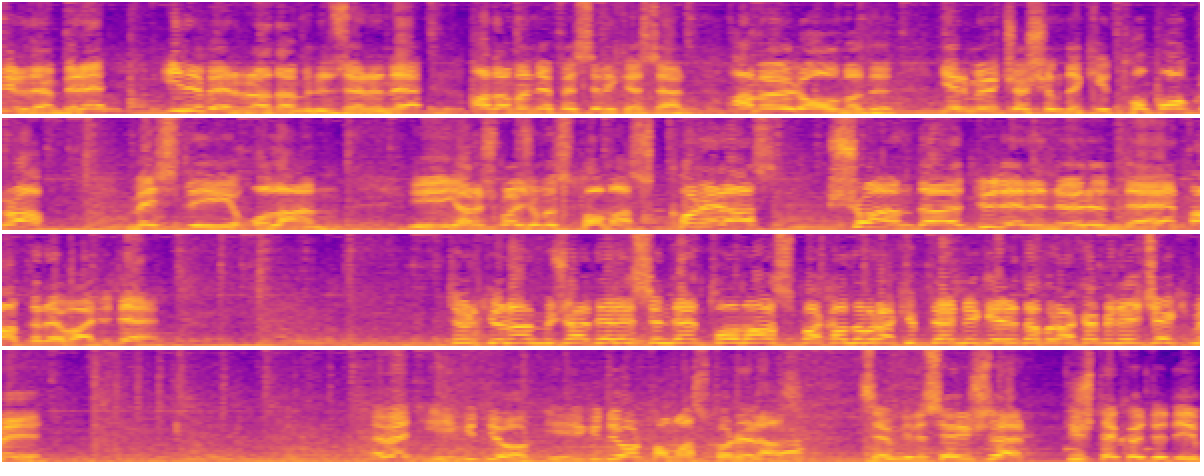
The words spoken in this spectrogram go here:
Birdenbire iniverir adamın üzerine. Adamın nefesini keser. Ama öyle olmadı. 23 yaşındaki topograf mesleği olan e, yarışmacımız Thomas Korelas şu anda Düden'in önünde Tahterevalli'de. Türk Yunan mücadelesinde Thomas bakalım rakiplerini geride bırakabilecek mi? Evet iyi gidiyor. iyi gidiyor Thomas Korelas. Sevgili seyirciler hiç de kötü değil.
